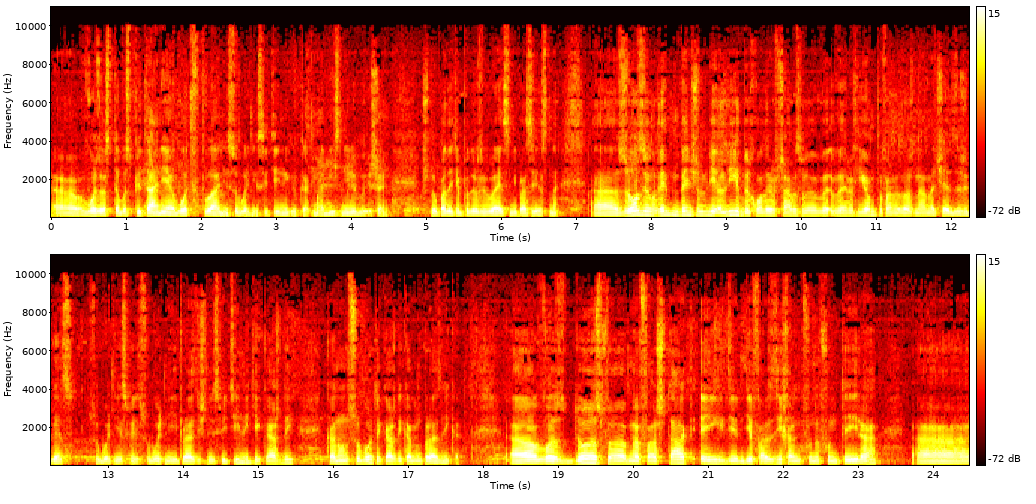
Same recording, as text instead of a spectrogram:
возраста воспитания вот в плане субботних светильников, как мы объяснили выше, что под этим подразумевается непосредственно. Золзин Беншин Лих Бехолер Шабас Веров она должна начать зажигать субботние, субботние и праздничные светильники каждый канун субботы, каждый канун праздника. Воздос фаштак эйдин дефарзихан фунтейра, а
